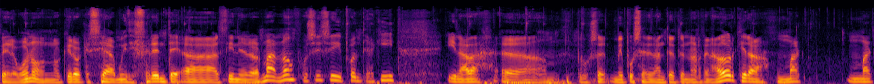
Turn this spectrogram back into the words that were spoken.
pero bueno, no quiero que sea muy diferente al cine normal, ¿no? Pues sí, sí, ponte aquí. Y nada, eh, me puse delante de un ordenador que era Mac, Mac,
